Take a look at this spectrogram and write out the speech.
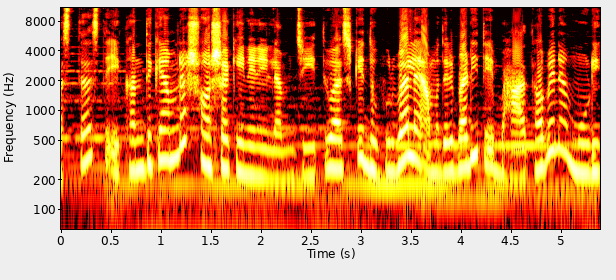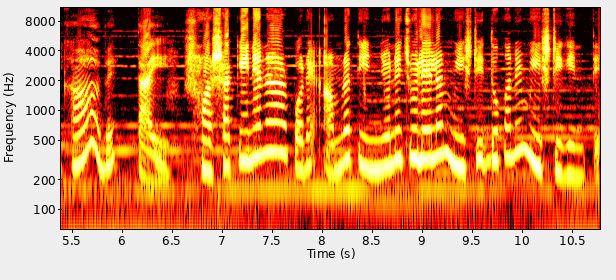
আস্তে আস্তে এখান থেকে আমরা শশা কিনে নিলাম। যেহেতু আজকে দুপুরবেলায় আমাদের বাড়িতে ভাত হবে না, মুড়ি খাওয়া হবে, তাই শশা কিনে নেওয়ার পরে আমরা তিনজনে চলে এলাম মিষ্টির দোকানে মিষ্টি কিনতে।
